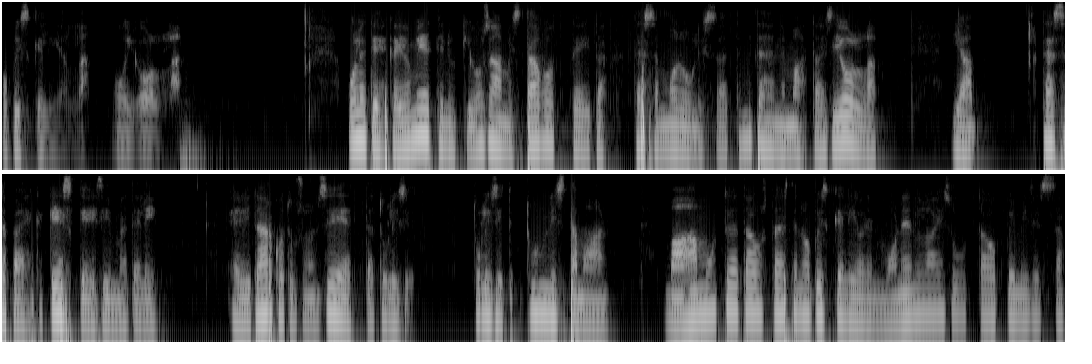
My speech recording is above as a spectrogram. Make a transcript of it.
opiskelijalla voi olla. Olet ehkä jo miettinytkin osaamistavoitteita tässä moduulissa, että mitä ne mahtaisi olla. Ja tässäpä ehkä keskeisimmät, eli, eli tarkoitus on se, että tulisi, tulisit tunnistamaan maahanmuuttajataustaisten opiskelijoiden monenlaisuutta oppimisessa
